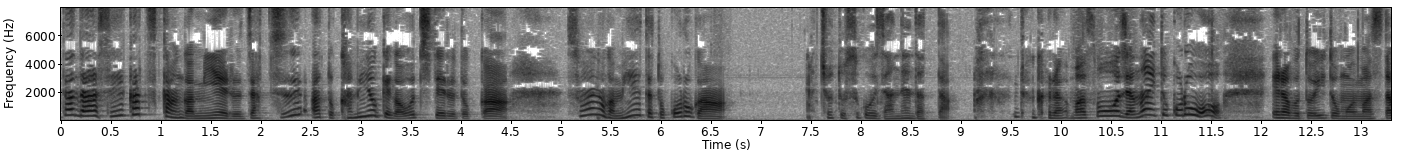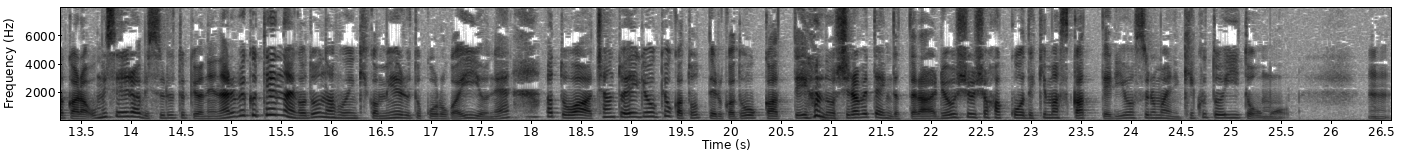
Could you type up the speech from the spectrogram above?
ただ、生活感が見える雑、あと髪の毛が落ちてるとか、そういうのが見えたところが、ちょっとすごい残念だった。だから、まあそうじゃないところを選ぶといいと思います。だからお店選びするときはね、なるべく店内がどんな雰囲気か見えるところがいいよね。あとは、ちゃんと営業許可取ってるかどうかっていうのを調べたいんだったら、領収書発行できますかって利用する前に聞くといいと思う。うん。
